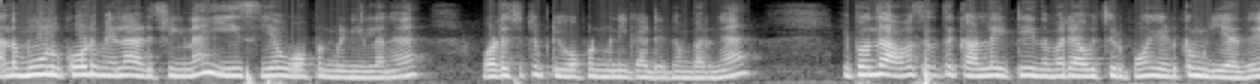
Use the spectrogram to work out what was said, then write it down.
அந்த மூணு கோடு மேலே அடிச்சிங்கன்னா ஈஸியாக ஓப்பன் பண்ணிடலாங்க. உடச்சிட்டு இப்படி ஓப்பன் பண்ணி காட்டியிருக்கேன் பாருங்கள் இப்போ வந்து அவசரத்துக்கு கடல இட்லி இந்த மாதிரி அவிச்சிருப்போம் எடுக்க முடியாது.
